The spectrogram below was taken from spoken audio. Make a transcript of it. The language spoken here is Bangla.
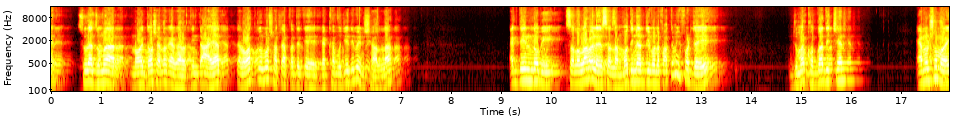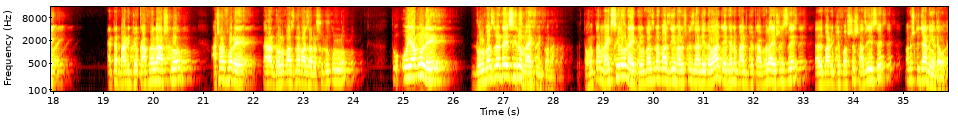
সুরা জুমার নয়, দশ এবং এগারো তিনটা আয়াত তেলাওয়াত করব, সাথে আপনাদেরকে ব্যাখ্যা বুঝিয়ে দিব ইনশাআল্লাহ। একদিন নবী সাল্লাম মদিনার জীবনে প্রাথমিক পর্যায়ে জুমার খতবা দিচ্ছেন। এমন সময় একটা বাণিজ্য কাফেলা আসলো, আসার পরে তারা ঢোল বাজনা বাজানো শুরু করল। তো ওই আমলে ঢোল বাজনাটাই ছিল মাইকিং করা। তখন তার মাইক ছিল না এই ঢোল বাজনা বাজিয়ে মানুষকে জানিয়ে দেওয়া যে এখানে বাণিজ্য কাফেলা এসেছে তাদের বাণিজ্য ফসল সাজিয়েছে মানুষকে জানিয়ে দেওয়া।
